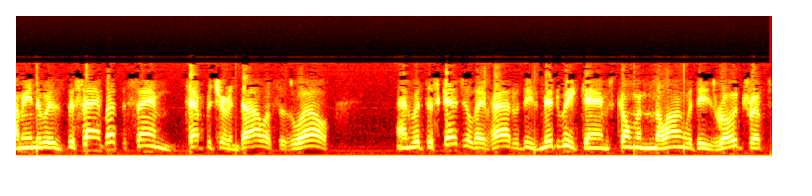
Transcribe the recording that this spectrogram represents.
I mean, it was the same, about the same temperature in Dallas as well. And with the schedule they've had with these midweek games coming along with these road trips,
